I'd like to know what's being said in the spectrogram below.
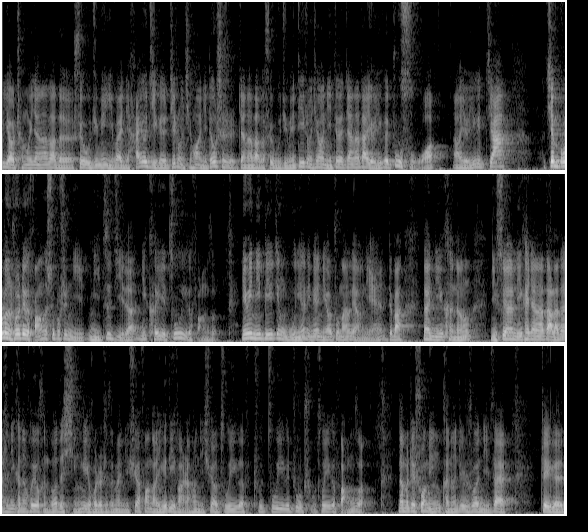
要成为加拿大的税务居民以外，你还有几个几种情况，你都是加拿大的税务居民。第一种情况，你在加拿大有一个住所啊，有一个家。先不论说这个房子是不是你你自己的，你可以租一个房子，因为你毕竟五年里面你要住满两年，对吧？那你可能你虽然离开加拿大了，但是你可能会有很多的行李或者是怎么样，你需要放到一个地方，然后你需要租一个租租一个住处，租一个房子。那么这说明可能就是说你在这个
